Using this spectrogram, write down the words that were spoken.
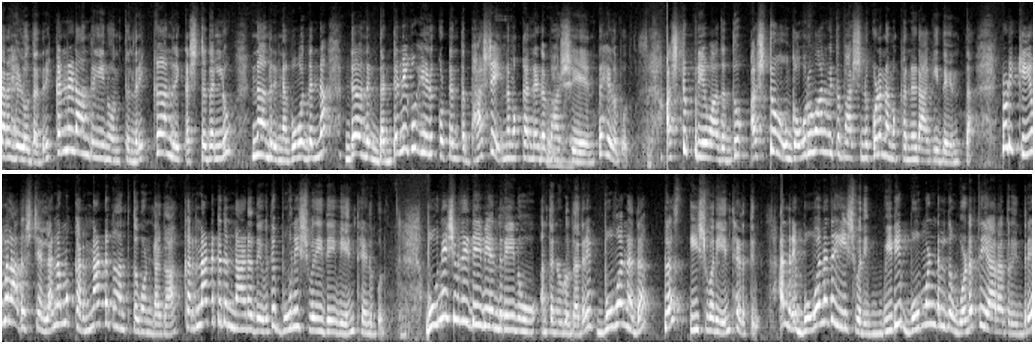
ಥರ ಹೇಳೋದಾದ್ರೆ, ಕನ್ನಡ ಅಂದರೆ ಏನು ಅಂತಂದರೆ, ಕ ಅಂದರೆ ಕಷ್ಟದಲ್ಲೂ, ನ ಅಂದರೆ ನಗುವುದನ್ನು, ಡ ಅಂದರೆ ದಡ್ಡನೆಗೂ ಹೇಳಿಕೊಟ್ಟಂತ ಭಾಷೆ ನಮ್ಮ ಕನ್ನಡ ಭಾಷೆ ಅಂತ ಹೇಳ್ಬೋದು. ಅಷ್ಟು ಪ್ರಿಯವಾದದ್ದು, ಅಷ್ಟು ಗೌರವಾನ್ವಿತ ಭಾಷೆನೂ ಕೂಡ ನಮ್ಮ ಕನ್ನಡ ಆಗಿದೆ ಅಂತ. ನೋಡಿ, ಕೇವಲ ಅದಷ್ಟೇ ಅಲ್ಲ, ನಮ್ಮ ಕರ್ನಾಟಕ ಅಂತ ತಗೊಂಡಾಗ, ಕರ್ನಾಟಕದ ನಾಡ ದೇವತೆ ಭುವನೇಶ್ವರಿ ದೇವಿ ಅಂತ ಹೇಳ್ಬೋದು ಭುವನೇಶ್ವರಿ ದೇವಿ ಅಂದ್ರೆ ಏನು ಅಂತ ನೋಡೋದಾದ್ರೆ ಭುವನದ ಪ್ಲಸ್ ಈಶ್ವರಿ ಅಂತ ಹೇಳ್ತೀವಿ. ಅಂದ್ರೆ ಭುವನದ ಈಶ್ವರಿ ಇಡೀ ಭೂಮಂಡಲದ ಒಡತೆ ಯಾರಾದರೂ ಇದ್ರೆ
